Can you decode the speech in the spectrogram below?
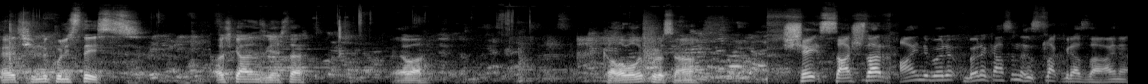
Evet şimdi kulisteyiz. Hoş geldiniz gençler. Merhaba. Kalabalık burası ha. Şey saçlar aynı böyle böyle kalsın da ıslak biraz daha aynı.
